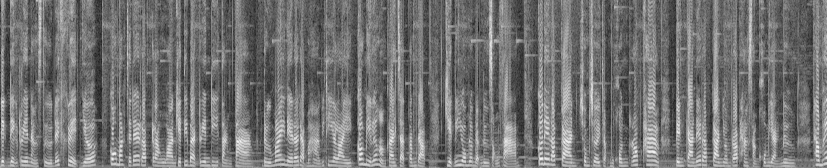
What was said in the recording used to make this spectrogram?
เด็กๆเรียนหนังสือได้เกรดเยอะ ก็มักจะได้รับรางวัลเกียรติบัตรเรียนดีต่างๆ หรือไม่ในระดับมหาวิทยาลัย ก็มีเรื่องของการจัดลำดับ เกียรตินิยมลำดับ 1 2 3 ก็ได้รับการชมเชยจากบุคคลรอบข้าง เป็นการได้รับการยอมรับทางสังคมอย่างหนึ่งทำให้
